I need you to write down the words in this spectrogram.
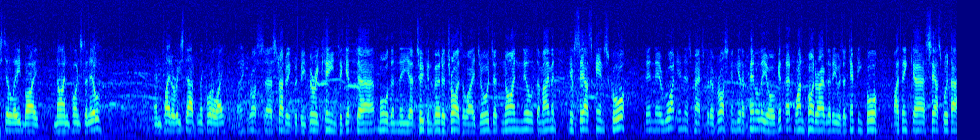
still lead by nine points to nil and played a restart from the quarterway. I think Ross uh, Strudwick would be very keen to get uh, more than the uh, two converted tries away, George, at 9-0 at the moment. If South can score, then they're right in this match. But if Ross can get a penalty or get that one-pointer over that he was attempting for, I think uh, South would uh,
